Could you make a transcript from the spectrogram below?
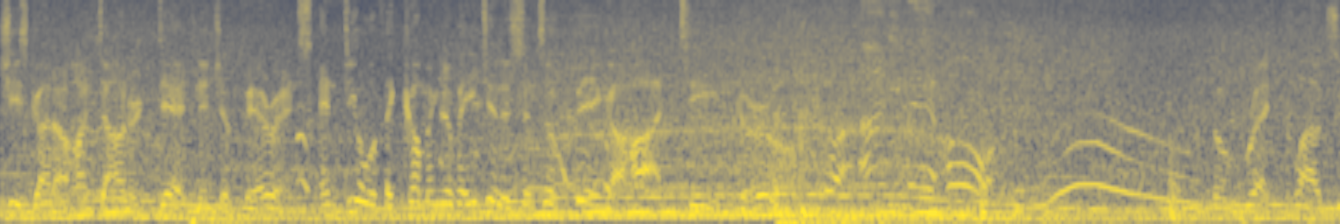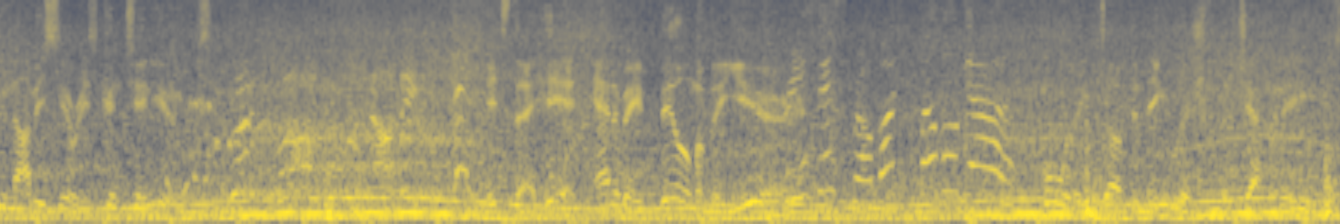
she's got to hunt down her dead ninja parents and deal with the coming of age innocence of being a hot teen girl. The Red Cloud Tsunami series continues. It's the hit anime film of the year. Princess Robot Bubblegum. Poorly dubbed in English from the Japanese.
